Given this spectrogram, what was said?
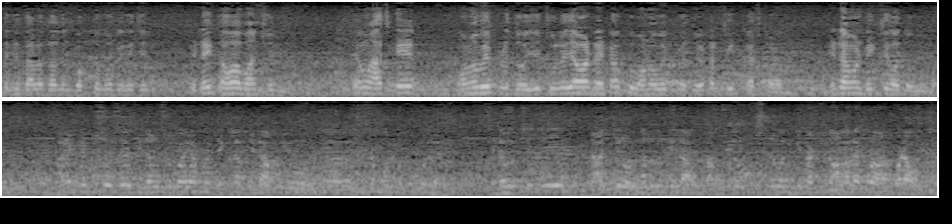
থেকে তারা তাদের বক্তব্য রেখেছেন। এটাই তো হওয়া বাঞ্ছনীয়। এবং আজকে অনভিপ্রেত যে চলে যাওয়াটা, এটাও খুব অনভিপ্রেত। এটা ঠিক কাজ করা। এটা আমার ব্যক্তিগত অভিমত। আরেকটা বিষয় বিধানসভায় আমরা দেখলাম যেটা আপনিও আহ, একটা মন্তব্য করলেন সেটা হচ্ছে যে রাজ্যের অন্যান্য জেলা তার থেকে মুর্শিদাবাদকে কার্যত আলাদা করা করা হচ্ছে।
